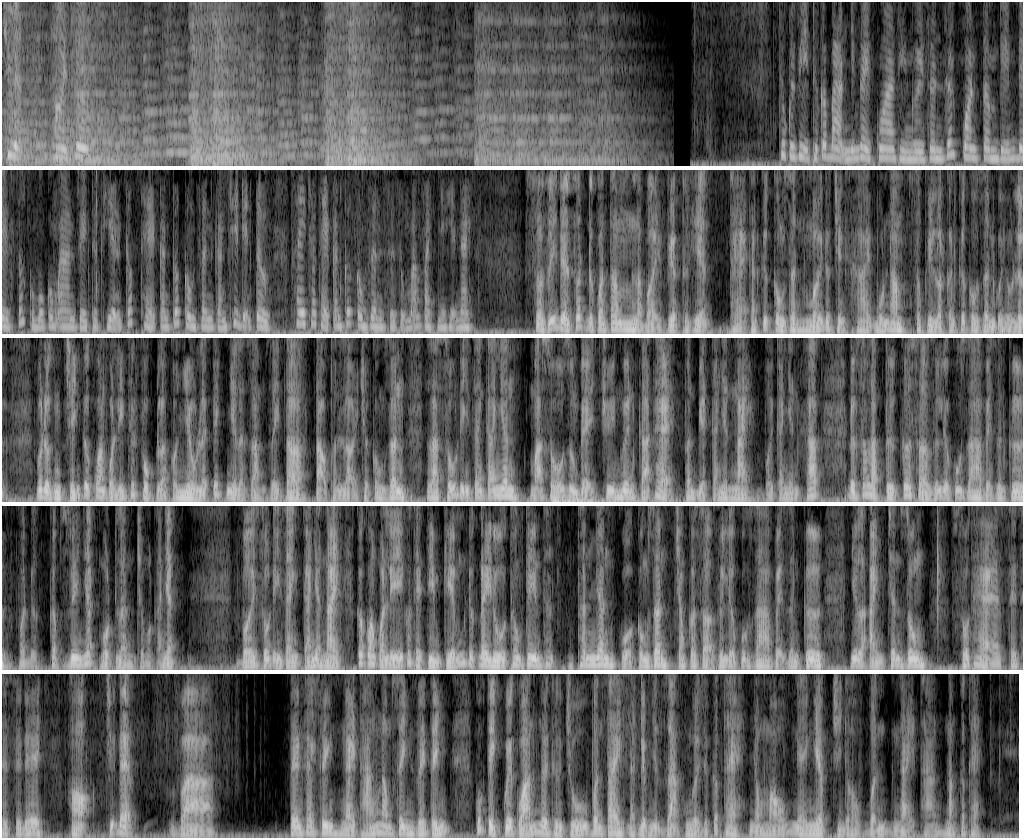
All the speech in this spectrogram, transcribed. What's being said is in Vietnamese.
chuyện thời sự Thưa quý vị, thưa các bạn, những ngày qua thì người dân rất quan tâm đến đề xuất của Bộ Công an về thực hiện cấp thẻ căn cước công dân gắn chip điện tử thay cho thẻ căn cước công dân sử dụng mã vạch như hiện nay. Sở dĩ đề xuất được quan tâm là bởi việc thực hiện thẻ căn cước công dân mới được triển khai 4 năm sau khi luật căn cước công dân có hiệu lực, vừa được chính cơ quan quản lý thuyết phục là có nhiều lợi ích như là giảm giấy tờ, tạo thuận lợi cho công dân, là số định danh cá nhân, mã số dùng để truy nguyên cá thể, phân biệt cá nhân này với cá nhân khác, được xác lập từ cơ sở dữ liệu quốc gia về dân cư và được cấp duy nhất một lần cho một cá nhân. Với số định danh cá nhân này, cơ quan quản lý có thể tìm kiếm được đầy đủ thông tin thân, thân nhân của công dân trong cơ sở dữ liệu quốc gia về dân cư như là ảnh chân dung, số thẻ CCCD, họ, chữ đệm và tên khai sinh, ngày tháng năm sinh, giới tính, quốc tịch quê quán, nơi thường trú, vân tay, đặc điểm nhận dạng của người được cấp thẻ, nhóm máu, nghề nghiệp, trình độ học vấn, ngày tháng năm cấp thẻ.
